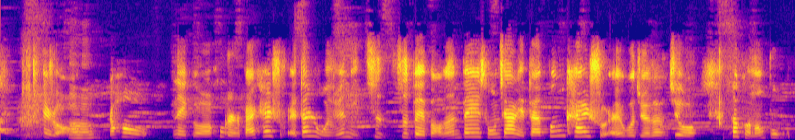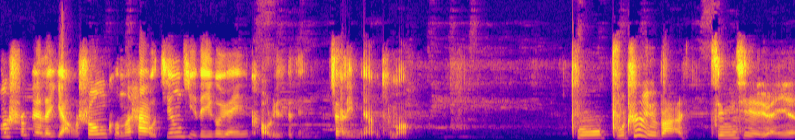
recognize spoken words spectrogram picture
这种。嗯，然后那个或者是白开水，但是我觉得你自自备保温杯，从家里带温开水，我觉得就它可能不光是为了养生，可能还有经济的一个原因考虑在在里面，对吗？不不至于吧，经济原因。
